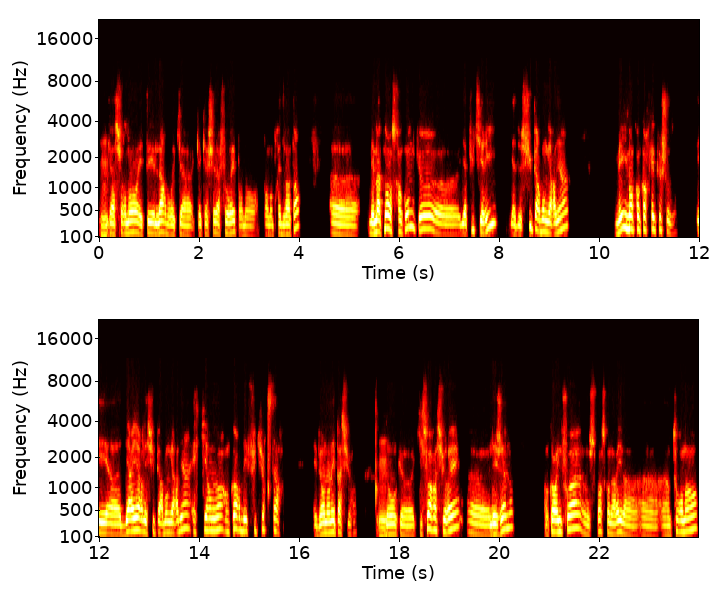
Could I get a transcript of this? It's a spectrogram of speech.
mmh. qui a sûrement été l'arbre qui a, caché la forêt pendant, pendant près de 20 ans. Euh, mais maintenant, on se rend compte qu'il n'y a plus Thierry, il y a de super bons gardiens, mais il manque encore quelque chose. Et euh, derrière les super bons gardiens, est-ce qu'il y en a encore des futurs stars? Eh bien, on n'en est pas sûr. Mmh. Donc, euh, qu'ils soient rassurés, euh, les jeunes. Encore une fois, je pense qu'on arrive à, un tournant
